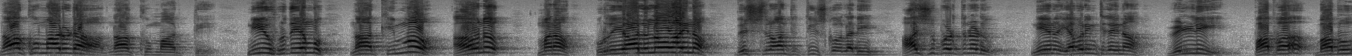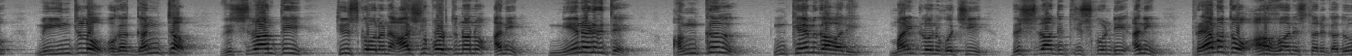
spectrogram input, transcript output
నా కుమారుడా నా కుమార్తె. నీ హృదయము నాకిమ్ము. అవును మన హృదయాలలో ఆయన విశ్రాంతి తీసుకోవాలని ఆశపడుతున్నాడు. నేను ఎవరింటికైనా వెళ్ళి పాప బాబు మీ ఇంటిలో ఒక గంట విశ్రాంతి తీసుకోవాలని ఆశపడుతున్నాను అని నేను అడిగితే అంకుల్ ఇంకేమి కావాలి? మా ఇంట్లోనికి వచ్చి విశ్రాంతి తీసుకోండి అని ప్రేమతో ఆహ్వానిస్తారు కదూ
